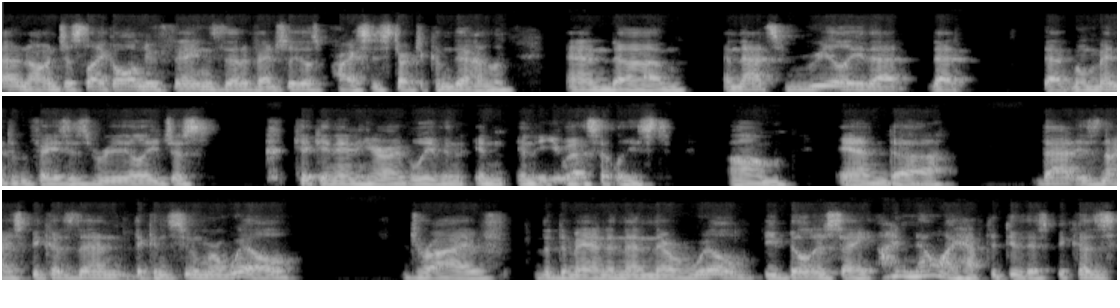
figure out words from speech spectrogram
I don't know. And just like all new things, then eventually those prices start to come down. And um, and that's really that that that momentum phase is really just kicking in here, I believe, in in, in the U.S. at least, um, and uh, that is nice because then the consumer will drive the demand, and then there will be builders saying, "I know I have to do this because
